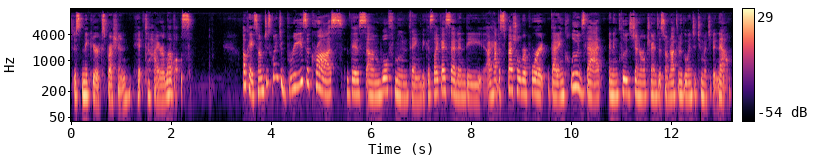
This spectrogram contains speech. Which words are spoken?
just make your expression hit to higher levels. Okay, so I'm just going to breeze across this um, wolf moon thing because, like I said, in the I have a special report that includes that and includes general transit, so I'm not going to go into too much of it now.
